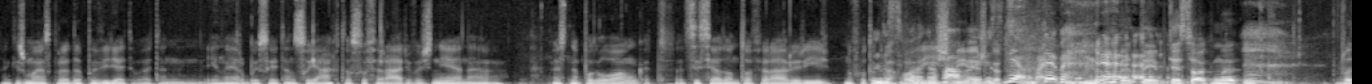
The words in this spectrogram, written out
na, kai žmonės pradeda pavydėti, va, ten jinai arba jisai ten su jachta, su Ferrari važinėja, na, mes nepagalvojom, kad atsisėdo ant to Ferrari ir jį nufotografavo ir išvyjo iš karto. Nu, bet taip tiesiog, mat, va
